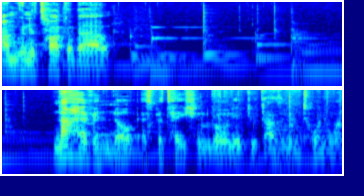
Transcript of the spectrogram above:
I'm going to talk about not having no expectation going in 2021.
